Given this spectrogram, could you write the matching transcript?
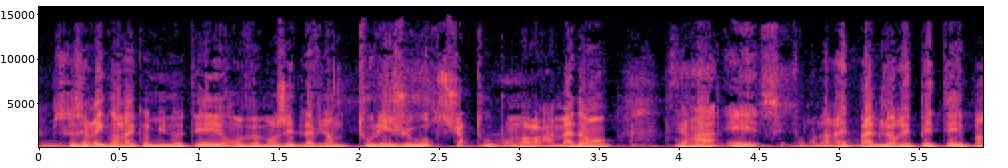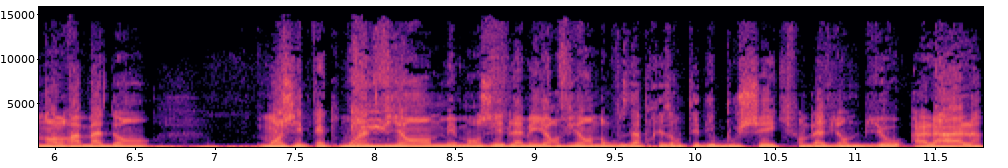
Parce que c'est vrai que dans la communauté, on veut manger de la viande tous les jours, surtout pendant le ramadan, etc. Et on n'arrête pas de le répéter pendant le ramadan. Manger peut-être moins de viande, mais manger de la meilleure viande. On vous a présenté des bouchers qui font de la viande bio halal.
